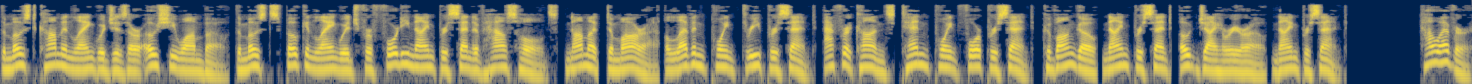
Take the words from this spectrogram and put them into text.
the most common languages are Oshiwambo, the most spoken language for 49% of households, Nama, Damara 11.3%, Afrikaans 10.4%, Kavango 9%, Otjiherero 9%. However,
